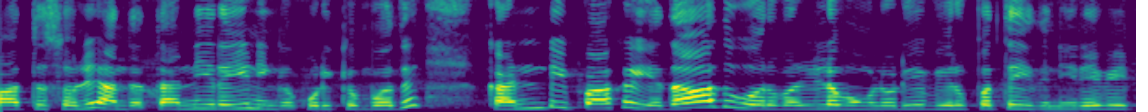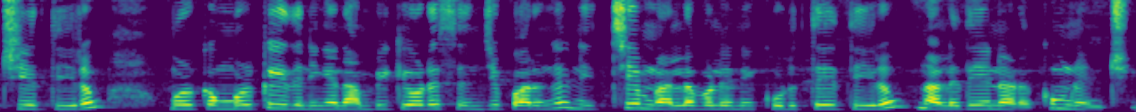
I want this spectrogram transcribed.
பார்த்து சொல்லி அந்த தண்ணீரையும் நீங்கள் குடிக்கும்போது கண்டிப்பாக ஏதாவது ஒரு வழியில் உங்களுடைய விருப்பத்தை இது நிறைவேற்றிய தீரும். முழுக்க முழுக்க இதை நீங்கள் நம்பிக்கையோடு செஞ்சு பாருங்கள் நிச்சயம் நல்ல பலனை கொடுத்தே தீரும். நல்லதே நடக்கும். நன்றி.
